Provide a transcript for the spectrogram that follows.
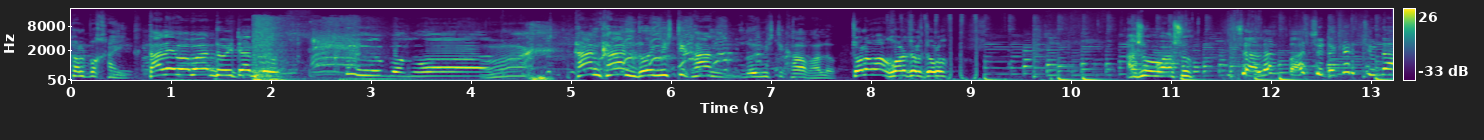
স্বল্প খাই। তাহলে বাবা দইটা তো খান খান দই মিষ্টি খান দই মিষ্টি খাওয়া ভালো। চলো বাবা ঘরে চলো চলো। আসো বাবা আসো। চালা পাঁচশো টাকার চুনা।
